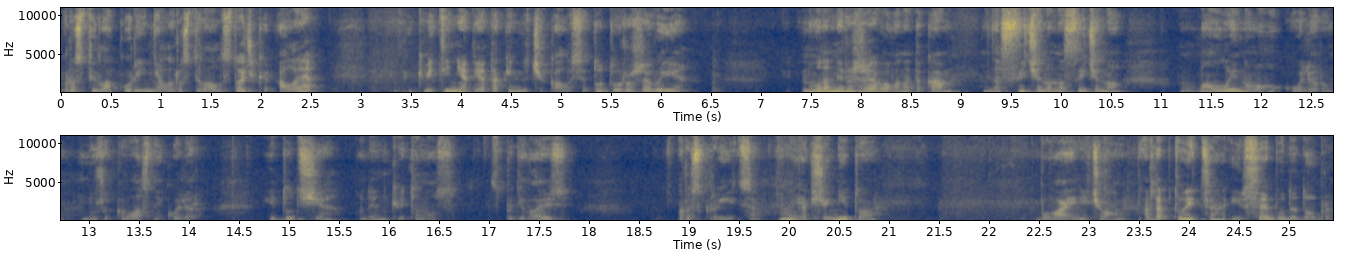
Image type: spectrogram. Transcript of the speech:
ростила коріння, ростила листочки, але квітіння я так і не дочекалася. Тут у рожевої, ну вона не рожева, вона така насичено-насичено малинового кольору. Дуже класний колір. І тут ще один квітонос. Сподіваюсь, розкриється. Ну, якщо ні, то буває нічого. Адаптується і все буде добре.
